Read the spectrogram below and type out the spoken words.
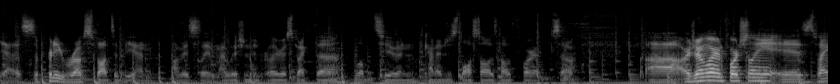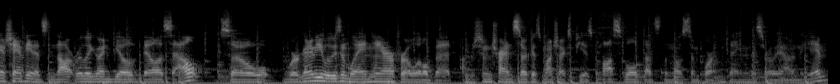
yeah, this is a pretty rough spot to be in. Obviously, my Lucian didn't really respect the level 2 and kind of just lost all his health for it. So, uh, our jungler, unfortunately, is playing a champion that's not really going to be able to bail us out. So, we're going to be losing lane here for a little bit. I'm just going to try and soak as much XP as possible. That's the most important thing this early on in the game.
